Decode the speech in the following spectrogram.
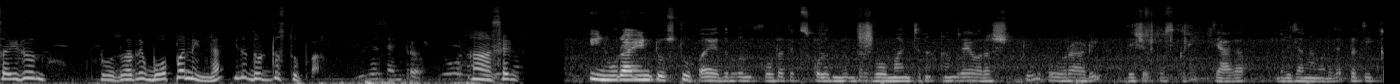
ಸೈಡು ನೋಡ್ಬೋದು ಆದರೆ ಓಪನ್ ಇಲ್ಲ ಇದು ದೊಡ್ಡ ಸ್ತೂಪ. ಹಾಂ ಸೆಂಟ್ ಈ ನೂರ ಎಂಟು ಸ್ತೂಪ ಎದುರು ಒಂದು ಫೋಟೋ ತೆಗೆಸ್ಕೊಳ್ಳೋದು ಒಂಥರ ರೋಮಾಂಚನ. ಅಂದರೆ ಅವರಷ್ಟು ಹೋರಾಡಿ ದೇಶಕ್ಕೋಸ್ಕರ ತ್ಯಾಗ ಬಲಿದಾನ ಮಾಡಿದ ಪ್ರತೀಕ.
